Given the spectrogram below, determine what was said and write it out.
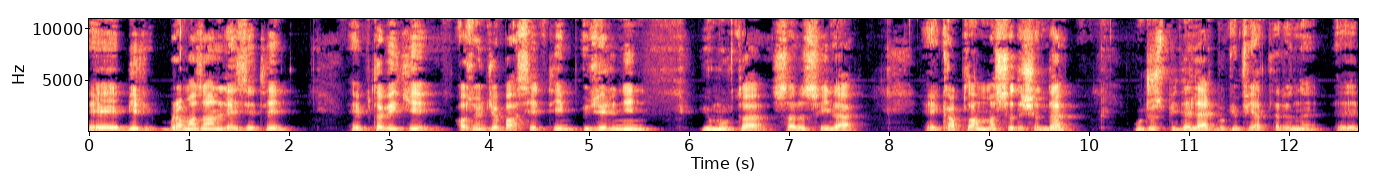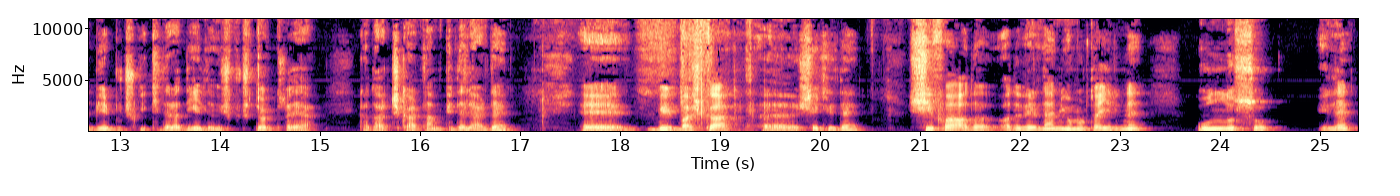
Ee, bir Ramazan lezzeti. E, tabii ki az önce bahsettiğim üzerinin yumurta sarısıyla e, kaplanması dışında ucuz pideler bugün fiyatlarını e, 1,5-2 lira değil de 3,5-4 liraya kadar çıkartan pidelerde e, bir başka e, şekilde şifa adı, adı verilen yumurta yerine unlu su ile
